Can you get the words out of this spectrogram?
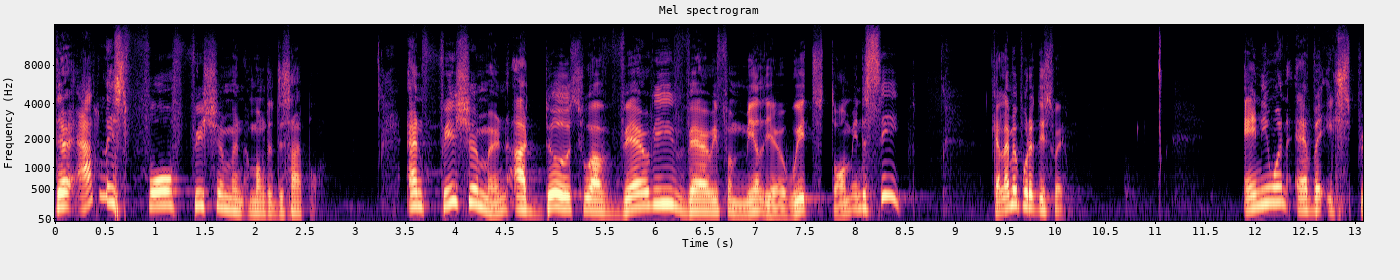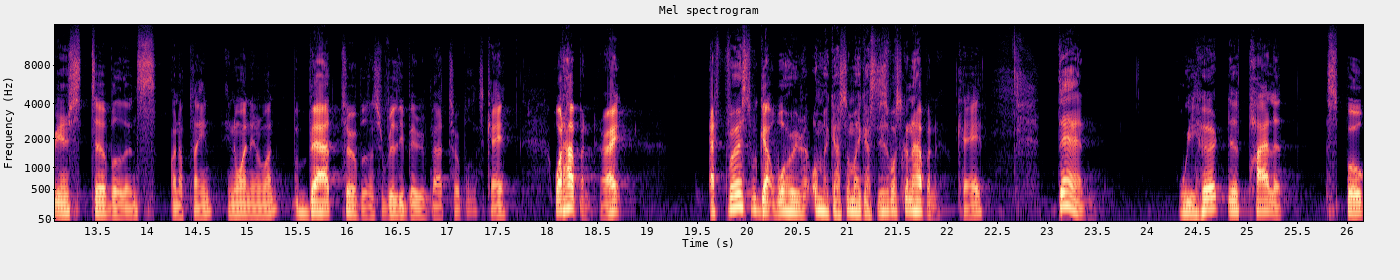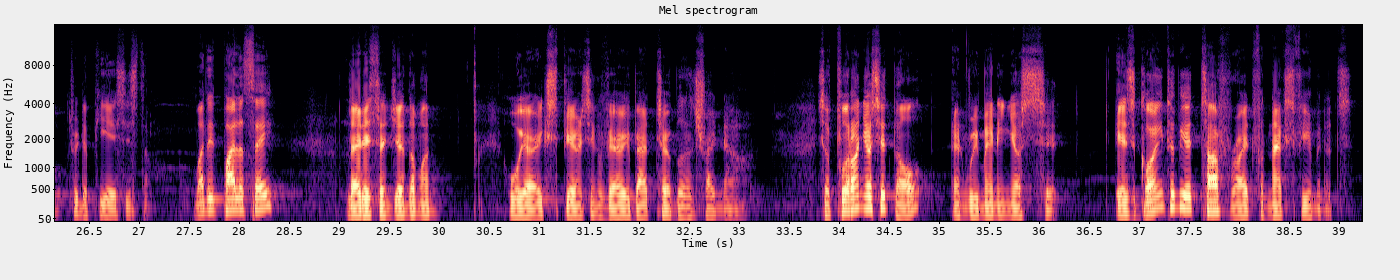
There are at least four fishermen among the disciples. And fishermen are those who are very, very familiar with storm in the sea. Okay, let me put it this way. Anyone ever experienced turbulence on a plane? Anyone, anyone? Bad turbulence, really very bad turbulence, okay? What happened, right? At first we got worried, oh my gosh, oh my gosh, this is what's gonna happen, okay? Then we heard the pilot spoke through the PA system. What did pilot say? Ladies and gentlemen, we are experiencing very bad turbulence right now. So put on your seatbelt and remain in your seat. It's going to be a tough ride for the next few minutes,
